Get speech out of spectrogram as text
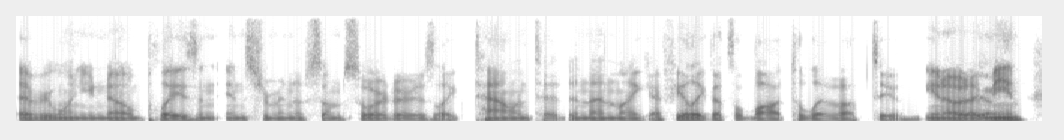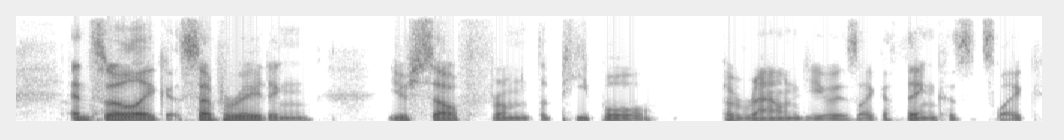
everyone you know plays an instrument of some sort or is like talented and then like I feel like that's a lot to live up to. You know what yeah. I mean? And so like separating yourself from the people around you is like a thing cuz it's like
